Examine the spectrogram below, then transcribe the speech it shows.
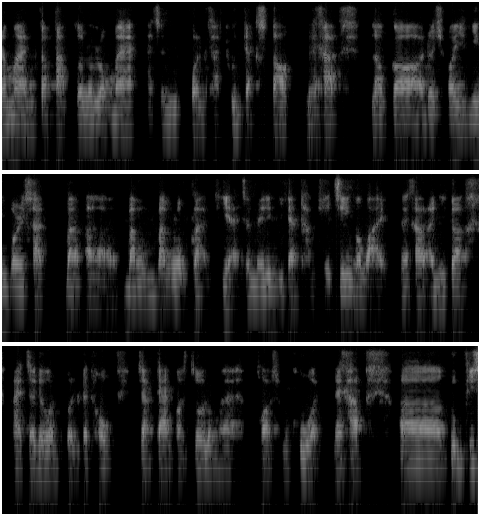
น้ำมันก็ปรับตัวลดลงมา อาจจะมีผลขาดทุนจากสต็อกนะครับแล้วก็โดยเฉพาะอย่างยิ่งบริษัทบางบางบางโรงกลั่นที่อาจจะไม่ได้มีการทำเฮจิ้งเอาไว้นะครับ อันนี้ก็อาจจะโดนผลกระทบจากการอ่อนตัวลงมาพอสมควรนะครับกลุ่มที่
